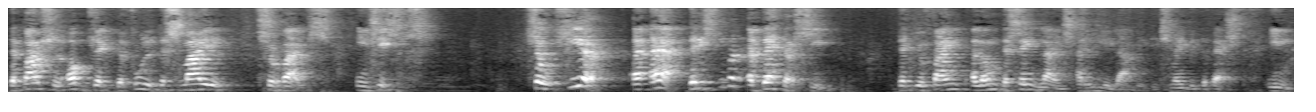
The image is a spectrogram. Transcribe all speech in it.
the partial object, the full, the smile survives, insists. So here, uh, uh, there is even a better scene that you find along the same lines. I really love it. It's maybe the best. In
